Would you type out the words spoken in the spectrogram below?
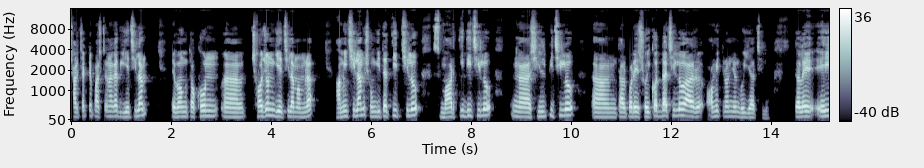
সাড়ে চারটে, পাঁচটা নাগাদ গিয়েছিলাম এবং তখন ছজন গিয়েছিলাম আমরা। আমি ছিলাম সঙ্গীতাদি ছিল স্মার্তিদি ছিল শিল্পী ছিল তারপরে সৈকতদা ছিল আর অমিত রঞ্জন ভুইয়া ছিল। তাহলে এই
